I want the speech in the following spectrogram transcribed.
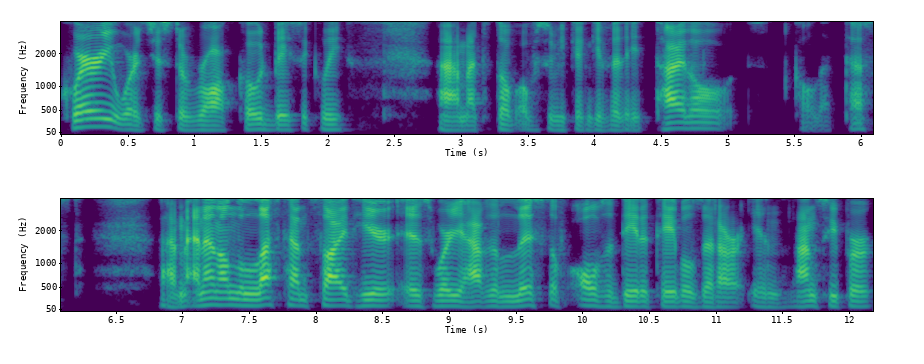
query, where it's just a raw code, basically. Um, at the top, obviously, we can give it a title, Let's call that test. Um, and then on the left-hand side here is where you have the list of all of the data tables that are in Lansweeper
